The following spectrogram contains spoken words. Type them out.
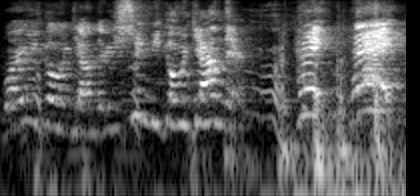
Why are you going down there? You shouldn't be going down there. Hey, hey!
